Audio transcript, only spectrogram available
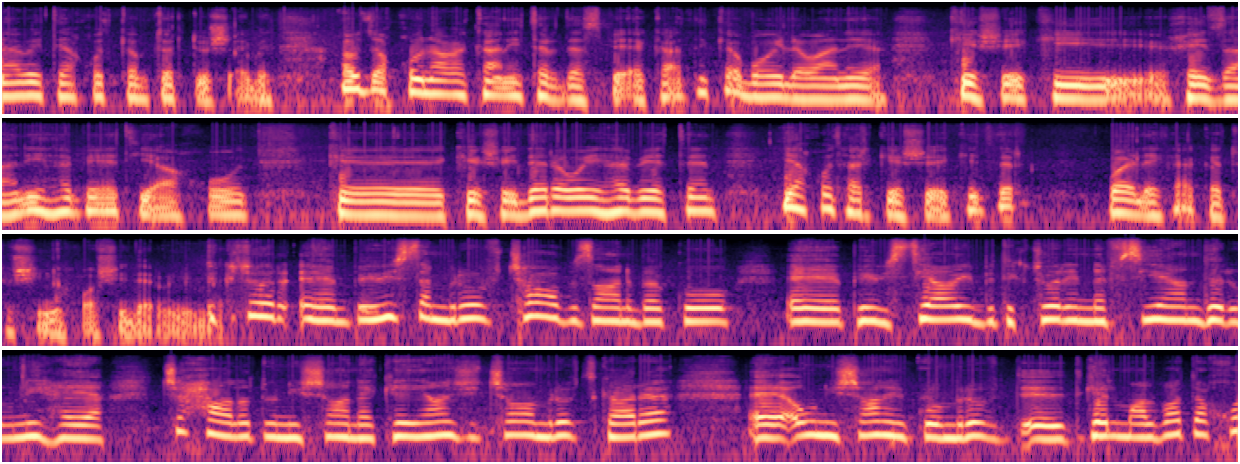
ناوێت یا خۆت کەمتر توش ئەبێت ئەو جا قۆناغەکانی تر دەست پێ ئەکاتنکە بۆی لەوانەیە کێشێکی خێزانی هەبێت یاخود کێشەی دەرەوەی هەبێتن یاخود هەر کێشەیەکی تر وای لێکا کە توشی نەخۆشی دەرونی بێت. دکتۆر پێویستە مرۆڤ چاوا بزانبک و پێویستیاوی بە دکتۆرێ نەفسی یان دەرونی هەیە چ حاڵەت و نیشانەکەی یان ژی چاوا مرۆڤ دکارە ئەو نیشانەن کۆ مرۆڤ دگەل ماڵباتە خۆ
